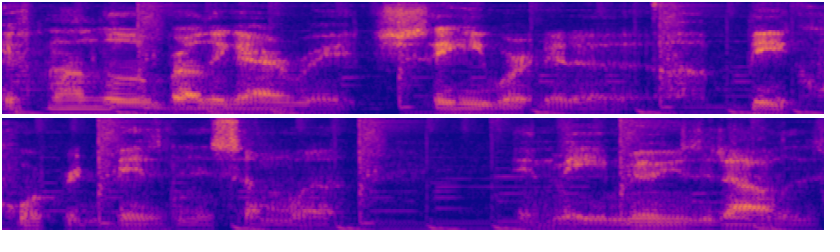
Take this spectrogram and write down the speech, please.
if my little brother got rich, say he worked at a, a big corporate business somewhere, and made millions of dollars,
